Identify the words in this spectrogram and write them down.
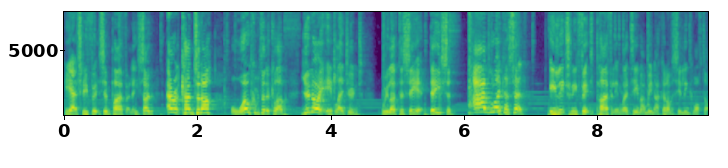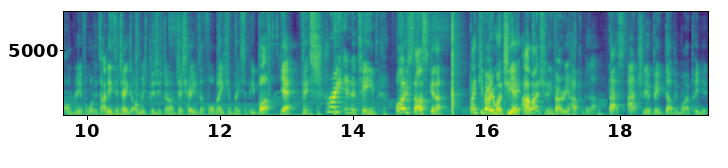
He actually fits in perfectly. So, Eric Cantona, welcome to the club. United legend. We love to see it. Decent. And like I said, he literally fits perfectly in my team. I mean, I can obviously link him off to Henry if I wanted to. I need to change Henry's position. I've just changed the formation, basically. But, yeah, fits straight in the team. Five-star skiller. Thank you very much, EA. I'm actually very happy with that. That's actually a big dub, in my opinion.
